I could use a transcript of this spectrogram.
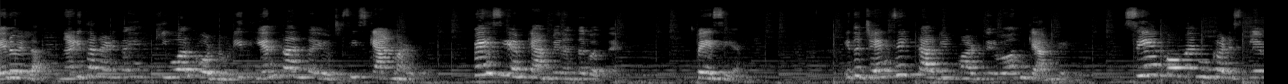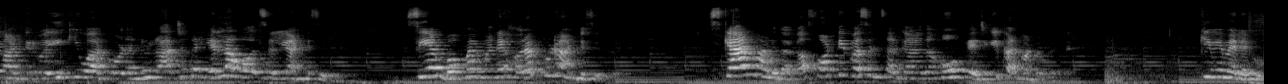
ಏನೂ ಇಲ್ಲ. ನಡೀತಾ ನಡೀತಾ ಈ ಕ್ಯೂ ಆರ್ ಕೋಡ್ ನೋಡಿ ಎಂತ ಅಂತ ಯೋಚಿಸಿ ಸ್ಕ್ಯಾನ್ ಮಾಡಿದ್ರು. ಪೇ ಸಿಎಂ ಕ್ಯಾಂಪೇನ್ ಅಂತ ಗೊತ್ತೆ? ಪೇ ಸಿಎಂ ಇದು ಜೆನ್ಸಿಗ್ ಟಾರ್ಗೆಟ್ ಮಾಡ್ತಿರುವ ಒಂದು ಕ್ಯಾಂಪೇನ್. ಸಿಎಂ ಬೊಮ್ಮೆ ಮುಖ ಡಿಸ್ಪ್ಲೇ ಮಾಡ್ತಿರುವ ಈ ಕ್ಯೂ ಆರ್ ಕೋಡ್ ಅನ್ನು ರಾಜ್ಯದ ಎಲ್ಲ ವಾಲ್ಸ್ ಅಲ್ಲಿ ಅಂಟಿಸಿದ್ರು. ಸಿಎಂ ಬೊಮ್ಮೆ ಮನೆ ಹೊರಗ್ ಕೂಡ ಅಂಟಿಸಿದ್ರು. ಸ್ಕ್ಯಾನ್ ಮಾಡಿದಾಗ ಫಾರ್ಟಿ ಪರ್ಸೆಂಟ್ ಸರ್ಕಾರದ ಹೋಮ್ ಪೇಜ್ಗೆ ಕರ್ಕೊಂಡು ಹೋಗುತ್ತೆ. ಕಿವಿ ಮೇಲೆ ಹೂ.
